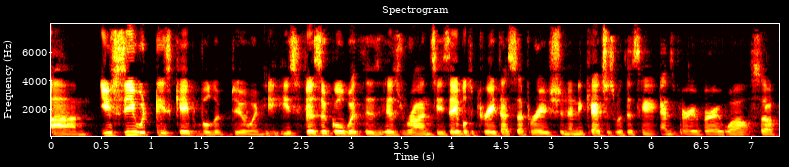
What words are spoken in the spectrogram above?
um, you see what he's capable of doing. He, he's physical with his, his runs. He's able to create that separation, and he catches with his hands very, very well. So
